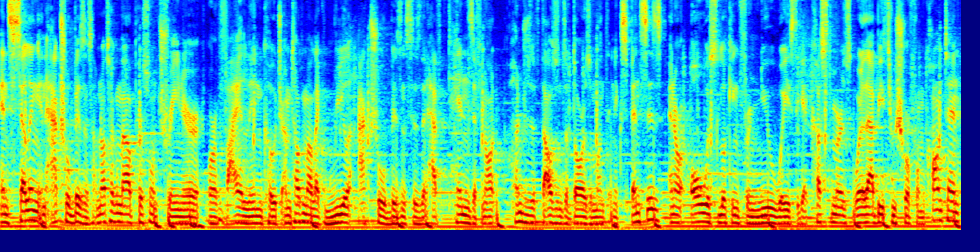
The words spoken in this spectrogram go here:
and selling an actual business. I'm not talking about a personal trainer or a violin coach. I'm talking about like real actual businesses that have tens, if not hundreds of thousands of dollars a month in expenses and are always looking for new ways to get customers, whether that be through short form content,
